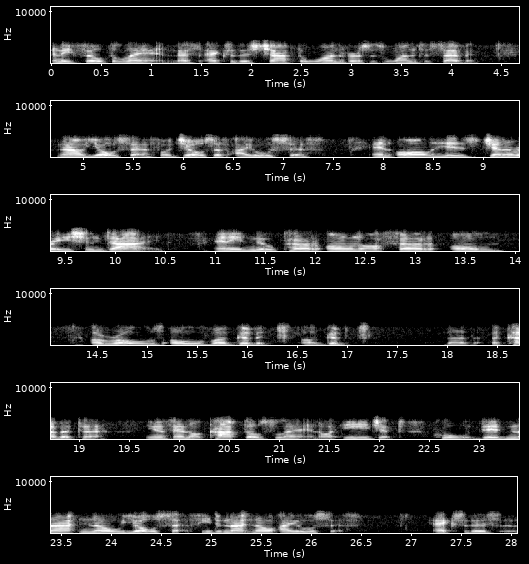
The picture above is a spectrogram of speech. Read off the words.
and they filled the land. That's Exodus chapter 1, verses 1 to 7. Now Joseph, or Joseph Iusif, and all his generation died, and a new Peron or Pharaon arose over Gibbet or Gibbet, the the, the you understand, or Coptos land or Egypt, who did not know Joseph. He did not know Iusif. Exodus uh,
